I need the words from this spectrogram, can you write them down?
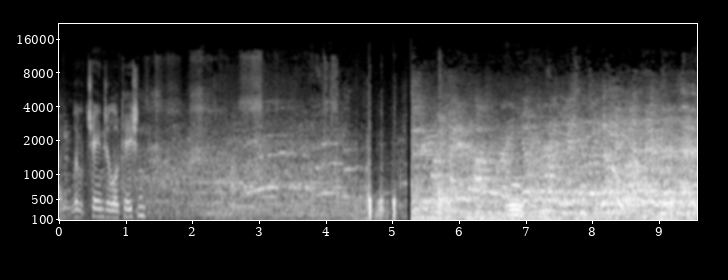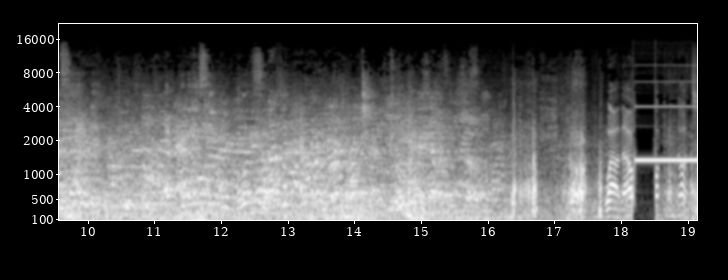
Little change of location. Wow, that was fucking nuts.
